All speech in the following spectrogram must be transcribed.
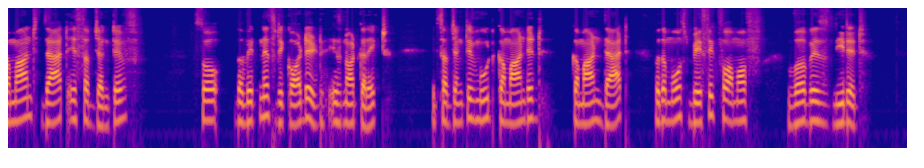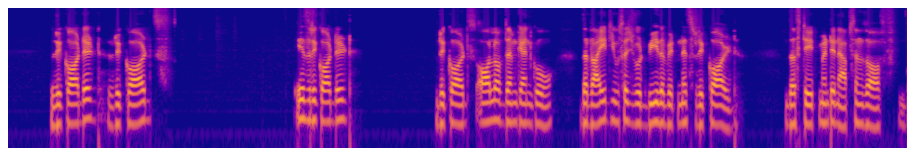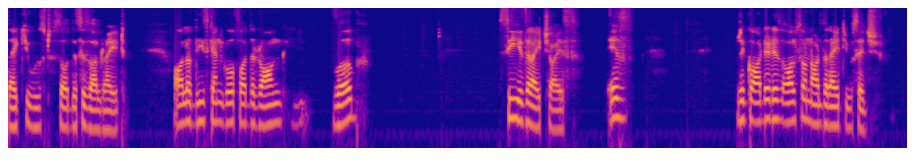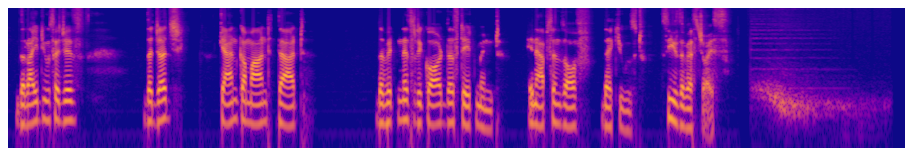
Command that is subjunctive. So the witness recorded is not correct. It's subjunctive mood commanded, command that. So the most basic form of verb is needed. Recorded, records, is recorded, records, all of them can go. The right usage would be the witness record the statement in absence of the accused. So this is all right. All of these can go for the wrong verb. C is the right choice. Is recorded is also not the right usage. The right usage is the judge can command that the witness record the statement in absence of the accused. C is the best choice.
